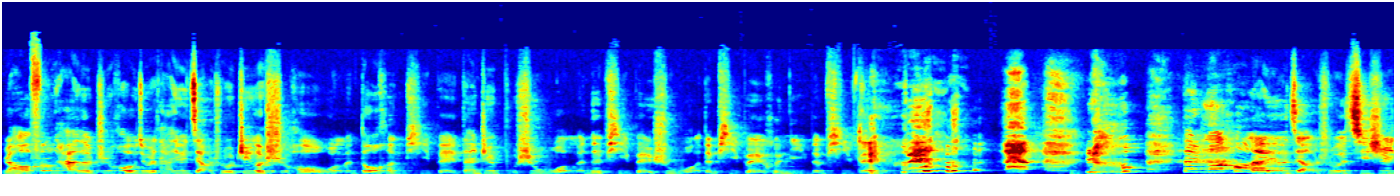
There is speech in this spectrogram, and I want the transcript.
然后分开了之后，就是他就讲说，这个时候我们都很疲惫，但这不是我们的疲惫，是我的疲惫和你的疲惫。然后，但是他后来又讲说，其实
